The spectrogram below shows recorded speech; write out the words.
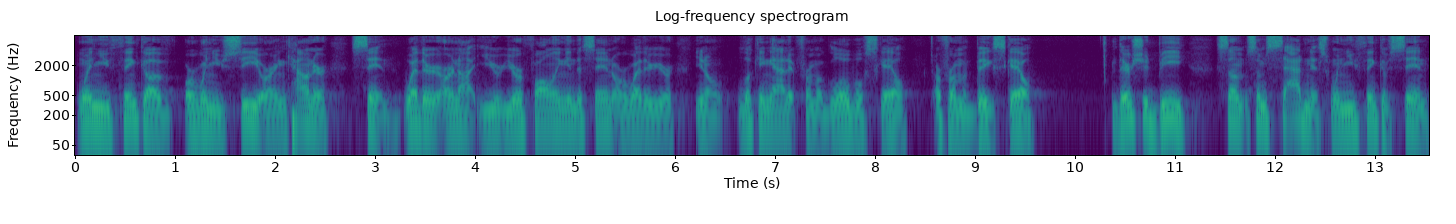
when you think of or when you see or encounter sin whether or not you're, you're falling into sin or whether you're you know looking at it from a global scale or from a big scale there should be some some sadness when you think of sin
